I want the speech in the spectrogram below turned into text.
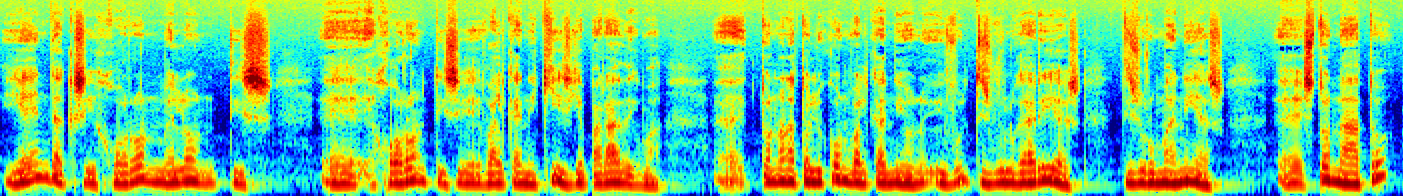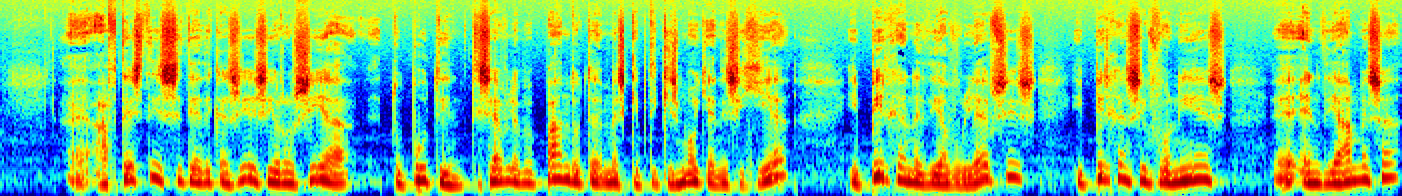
η ένταξη χωρών μελών της ε, χωρών της ε, Βαλκανικής για παράδειγμα ε, των Ανατολικών Βαλκανίων της Βουλγαρίας, της Ρουμανίας στο ΝΑΤΟ αυτές τις διαδικασίες η Ρωσία του Πούτιν τις έβλεπε πάντοτε με σκεπτικισμό και ανησυχία. Υπήρχαν διαβουλεύσεις, υπήρχαν συμφωνίες ενδιάμεσα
